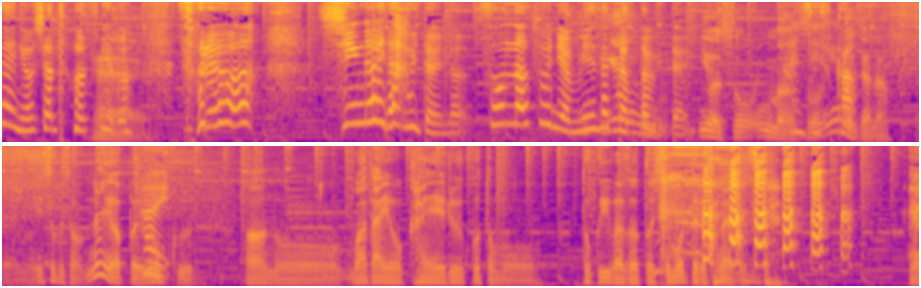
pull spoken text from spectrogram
寧におっしゃってますけど、えそれは侵害だみたいなそんな風には見えなかったみたいいやそう今そういうのじゃなくて磯部さんねやっぱりよく、あの話題を変えることも得意技として持ってるじゃないですか。ええ。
